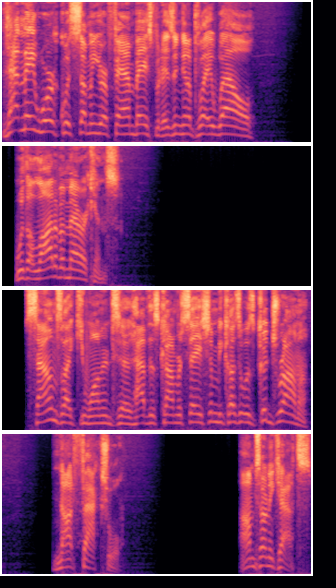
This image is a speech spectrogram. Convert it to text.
that may work with some of your fan base, but isn't going to play well with a lot of Americans. Sounds like you wanted to have this conversation because it was good drama, not factual. I'm Tony Katz.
